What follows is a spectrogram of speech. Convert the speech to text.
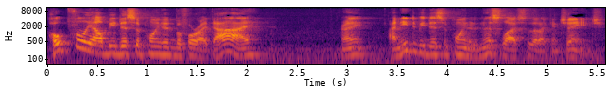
Hopefully, I'll be disappointed before I die, right? I need to be disappointed in this life so that I can change.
